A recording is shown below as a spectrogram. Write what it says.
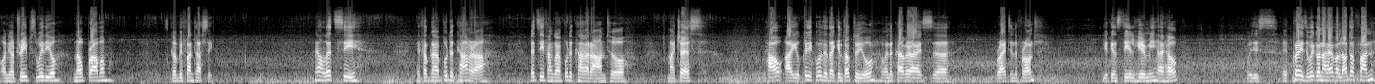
on your trips with you no problem. It's gonna be fantastic. Now let's see if I'm gonna put the camera let's see if I'm gonna put the camera onto my chest. How are you? Pretty cool that I can talk to you when the camera is uh, right in the front. You can still hear me I hope with this uh, crazy. We're gonna have a lot of fun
